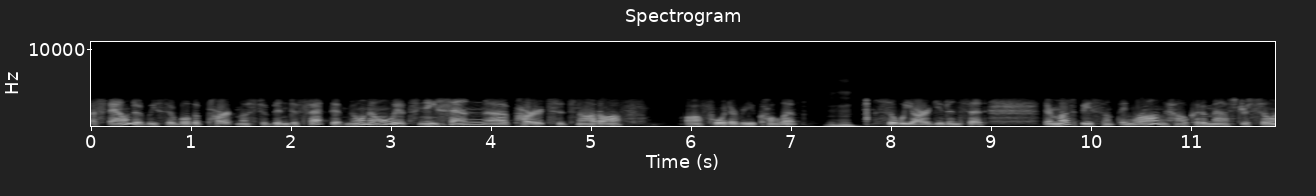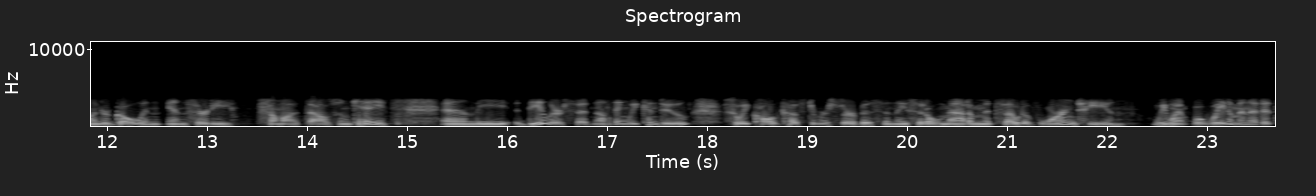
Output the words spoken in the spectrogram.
astounded. We said, "Well, the part must have been defective." No, no, it's Nissan uh, parts. It's not off, off whatever you call it. So we argued and said, "There must be something wrong. How could a master cylinder go in in thirty some odd thousand K?" And the dealer said, "Nothing we can do." So we called customer service, and they said, "Oh, madam, it's out of warranty." And we went, well, wait a minute, it's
